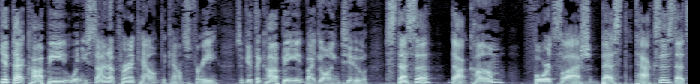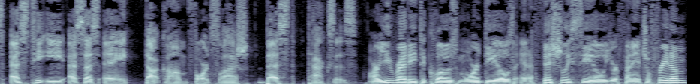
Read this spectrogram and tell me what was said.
Get that copy when you sign up for an account. The account's free. So get the copy by going to stessa.com forward slash best taxes. That's S T E S S A dot com forward slash best taxes. Are you ready to close more deals and officially seal your financial freedom?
